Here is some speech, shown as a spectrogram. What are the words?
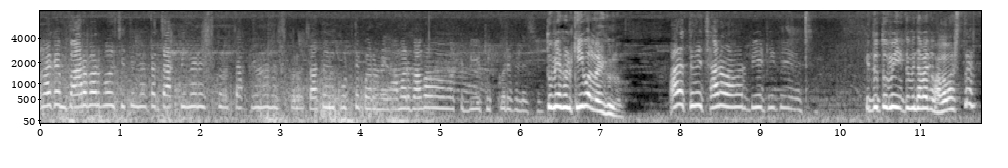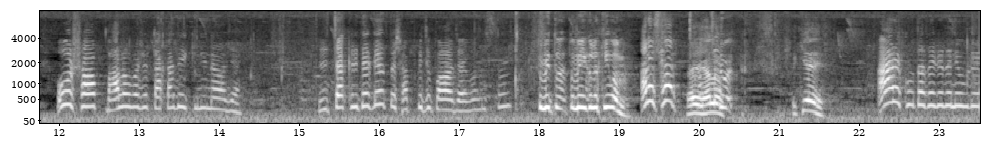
তোমাকে আমি বারবার বলছি তুমি একটা চাকরি ম্যানেজ করো চাকরি ম্যানেজ করো তা তুমি করতে পারো না আমার বাবা মা আমাকে বিয়ে ঠিক করে ফেলেছে। তুমি এখন কি বলো এগুলো? আরে তুমি ছাড়ো আমার বিয়ে ঠিক হয়ে গেছে। কিন্তু তুমি তুমি তো আমাকে ভালোবাসতে? ও সব ভালোবাসে টাকা দিয়ে কিনে নেওয়া যায়। যদি চাকরি থাকে তো সব কিছু পাওয়া যায় তুমি তো তুমি এগুলো কি বলো? আরে স্যার এই হ্যালো কে? আরে কোথা থেকে জানি উঠে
